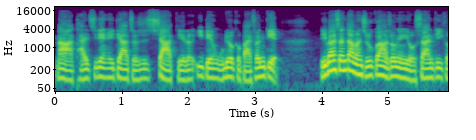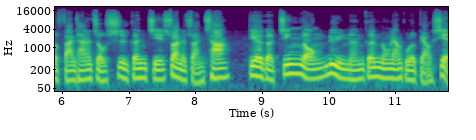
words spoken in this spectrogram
那台积电 ADR 则是下跌了一点五六个百分点。礼拜三大盘指数观察重点有三：第一个反弹的走势跟结算的转仓；第二个金融、绿能跟农粮股的表现；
